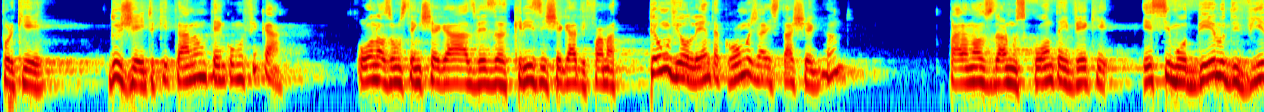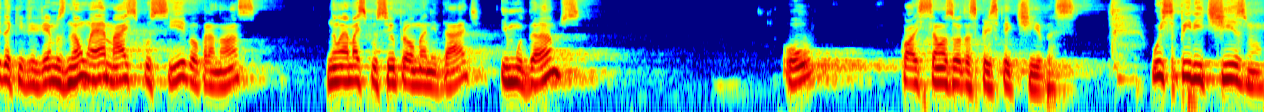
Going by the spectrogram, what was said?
Porque do jeito que está, não tem como ficar. Ou nós vamos ter que chegar, às vezes, a crise chegar de forma tão violenta como já está chegando, para nós darmos conta e ver que esse modelo de vida que vivemos não é mais possível para nós, não é mais possível para a humanidade, e mudamos. Ou quais são as outras perspectivas. O Espiritismo,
